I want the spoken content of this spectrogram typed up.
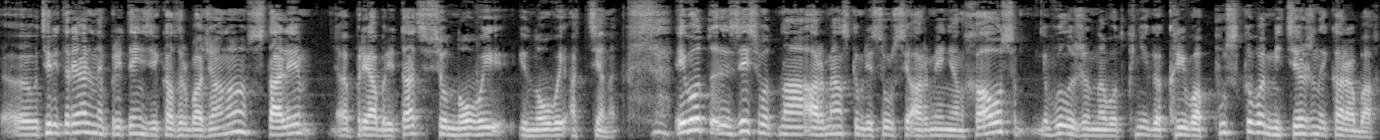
территориальные претензии к Азербайджану стали э, приобретать все новый и новый оттенок. И вот здесь вот на армянском ресурсе Armenian House выложена вот книга Кривопускова «Мятежный Карабах».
